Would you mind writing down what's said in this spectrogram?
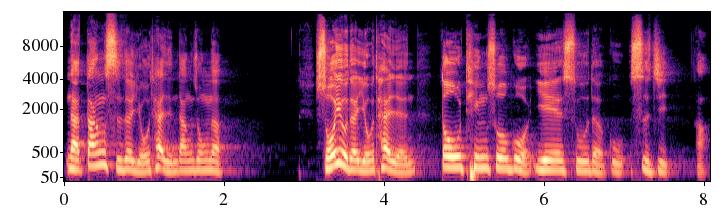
那当时的犹太人当中呢，所有的犹太人都听说过耶稣的故事迹啊，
